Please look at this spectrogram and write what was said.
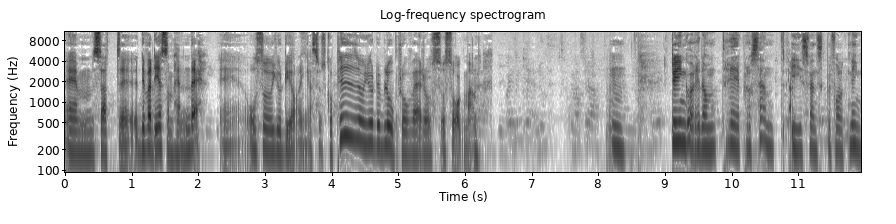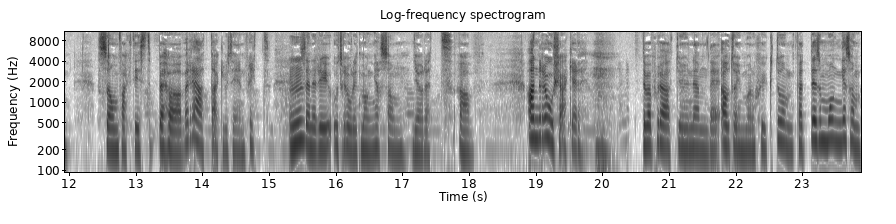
Eh, så att eh, det var det som hände. Eh, och så gjorde jag en gastroskopi och gjorde blodprover och så såg man. Mm. Du ingår i de 3 procent i svensk befolkning som faktiskt behöver äta glutenfritt. Mm. Sen är det ju otroligt många som gör det av andra orsaker. Det var bra att du nämnde autoimmun sjukdom för det är så många som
